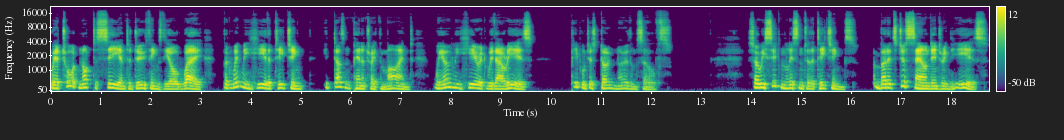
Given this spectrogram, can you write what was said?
We're taught not to see and to do things the old way, but when we hear the teaching, it doesn't penetrate the mind. We only hear it with our ears. People just don't know themselves. So we sit and listen to the teachings, but it's just sound entering the ears.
